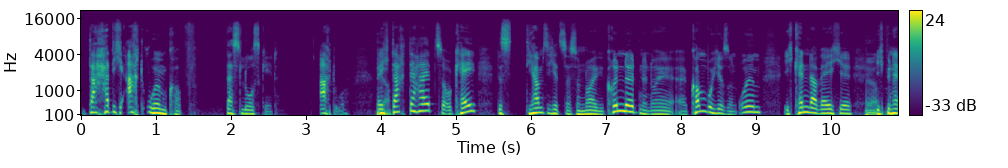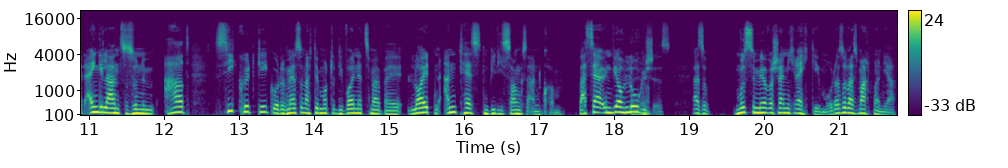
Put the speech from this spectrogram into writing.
da hatte ich 8 Uhr im Kopf, dass losgeht. 8 Uhr. Weil ja. ich dachte halt so, okay, das, die haben sich jetzt das so neu gegründet, eine neue äh, Combo hier, so in Ulm. Ich kenne da welche. Ja. Ich bin halt eingeladen zu so einem Art Secret Gig oder mehr so nach dem Motto, die wollen jetzt mal bei Leuten antesten, wie die Songs ankommen. Was ja irgendwie auch logisch ja. ist. Also musst du mir wahrscheinlich recht geben, oder? Sowas macht man ja.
